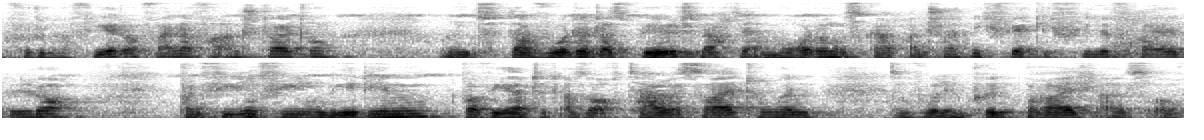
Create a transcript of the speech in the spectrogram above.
fotografiert auf einer Veranstaltung. Und da wurde das Bild nach der Ermordung, es gab anscheinend nicht wirklich viele freie Bilder, von vielen, vielen Medien verwertet. Also auch Tageszeitungen, sowohl im Printbereich als auch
